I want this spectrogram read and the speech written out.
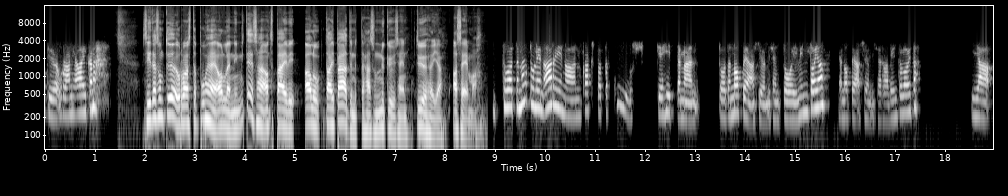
työurani aikana. Siitä sun työurasta puheen ollen, niin miten sä oot Päivi alu, tai päätynyt tähän sun nykyiseen työhön ja asemaan? Tuota, mä tulin Arinaan 2006 kehittämään tuota nopean syömisen toimintoja ja nopean syömisen ravintoloita. Ja,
